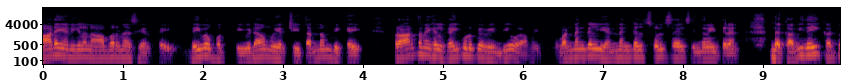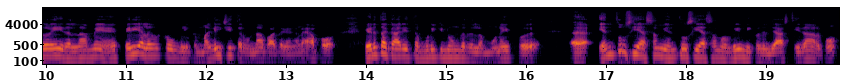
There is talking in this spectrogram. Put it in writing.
ஆடை அணிகலன் ஆபரண சேர்க்கை தெய்வ பக்தி விடாமுயற்சி தன்னம்பிக்கை பிரார்த்தனைகள் கை கொடுக்க வேண்டிய ஒரு அமைப்பு. வண்ணங்கள் எண்ணங்கள் சொல் செயல் சிந்தனை திறன். இந்த கவிதை கட்டுரை இதெல்லாமே பெரிய அளவுக்கு உங்களுக்கு மகிழ்ச்சி தரும்னா பார்த்துக்கங்களேன். அப்போ எடுத்த காரியத்தை முடிக்கணுங்கிறதுல முனைப்பு எந்தூசியாசம் எந்தூசியாசம் அப்படின்னு இன்னைக்கு கொஞ்சம் ஜாஸ்தி தான் இருக்கும்.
